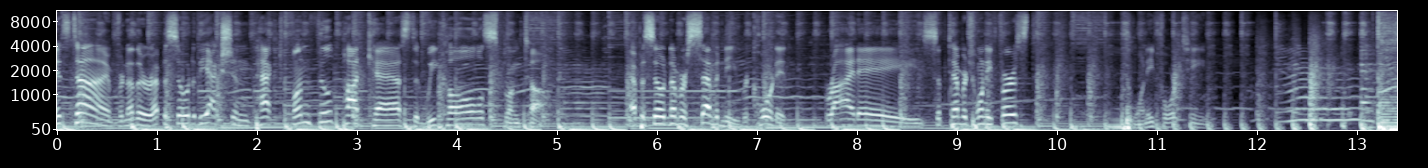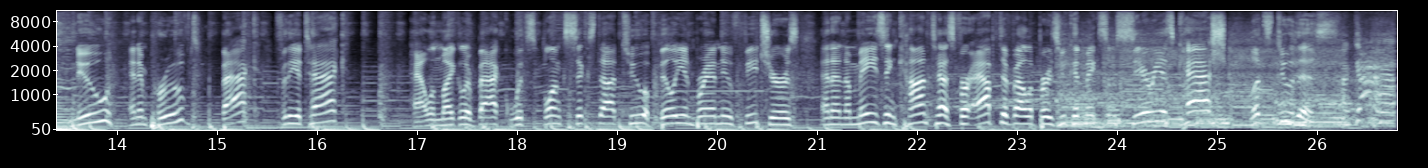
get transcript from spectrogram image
And it's time for another episode of the action packed, fun filled podcast that we call Splunk Talk. Episode number 70, recorded Friday, September 21st, 2014. New and improved, back for the attack. Hal and Michael are back with Splunk 6.2, a billion brand new features, and an amazing contest for app developers who can make some serious cash. Let's do this.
